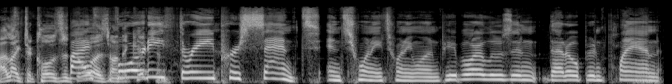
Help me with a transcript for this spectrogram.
I like to close the by doors on the kitchen. forty-three percent in 2021. People are losing that open plan,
